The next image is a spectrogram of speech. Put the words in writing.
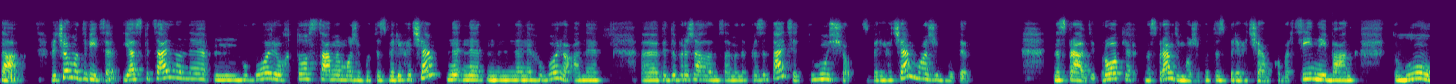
Так, причому дивіться, я спеціально не говорю, хто саме може бути зберігачем, не, не, не, не говорю, а не е, відображала саме на презентації, тому що зберігачем може бути насправді брокер, насправді може бути зберігачем комерційний банк. Тому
